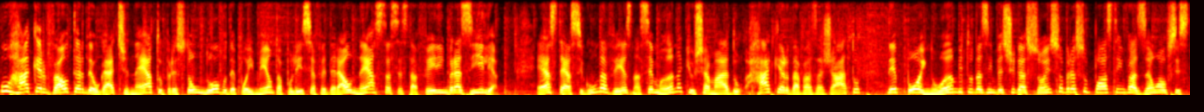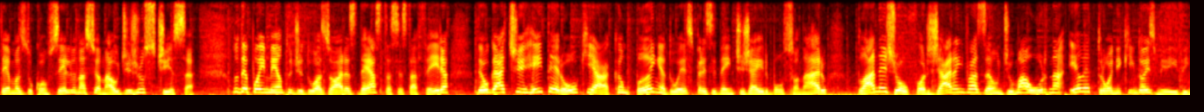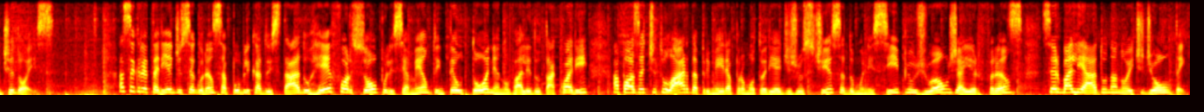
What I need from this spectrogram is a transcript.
O hacker Walter Delgatti Neto prestou um novo depoimento à Polícia Federal nesta sexta-feira em Brasília. Esta é a segunda vez na semana que o chamado hacker da Vaza Jato depõe no âmbito das investigações sobre a suposta invasão aos sistemas do Conselho Nacional de Justiça. No depoimento de duas horas desta sexta-feira, Delgatti reiterou que a campanha do ex-presidente Jair Bolsonaro planejou forjar a invasão de uma urna eletrônica em 2022. A Secretaria de Segurança Pública do Estado reforçou o policiamento em Teutônia, no Vale do Taquari, após a titular da primeira Promotoria de Justiça do município, João Jair Franz, ser baleado na noite de ontem.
